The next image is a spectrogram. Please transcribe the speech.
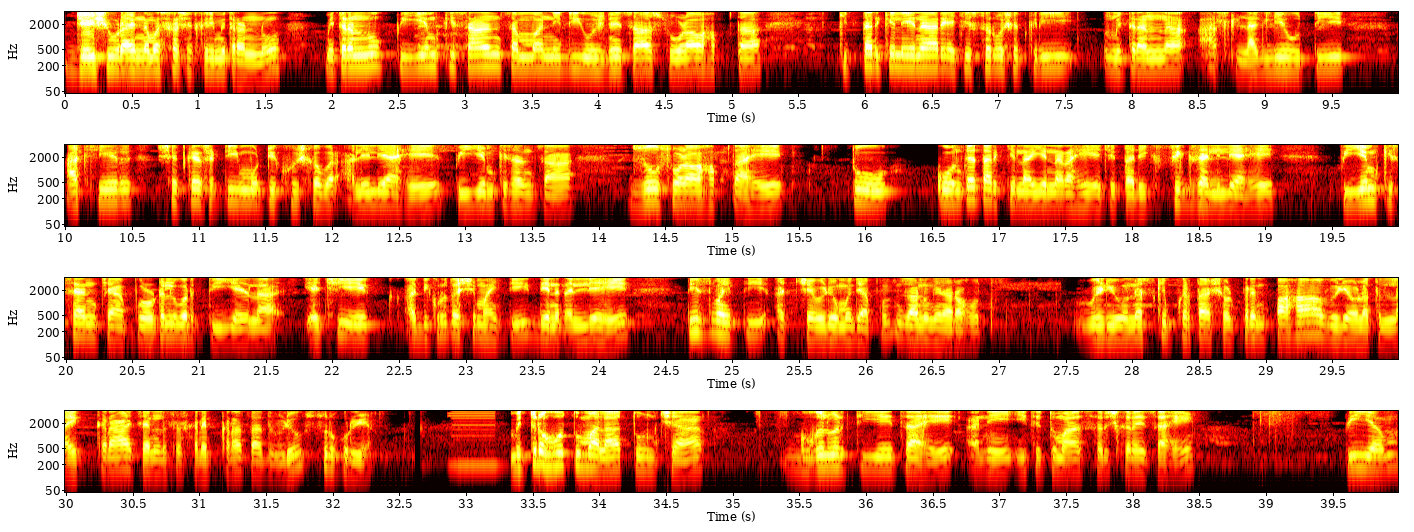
जय शिवराय नमस्कार शेतकरी मित्रांनो. मित्रांनो पी एम किसान सन्मान निधी योजनेचा सोळावा हप्ता किती तारखेला येणार याची सर्व शेतकरी मित्रांना आस लागली होती. अखेर शेतकऱ्यांसाठी मोठी खुशखबर आलेली आहे. पी एम किसानचा जो सोळावा हप्ता आहे तो कोणत्या तारखेला येणार आहे याची तारीख फिक्स झालेली आहे. पी एम किसानच्या पोर्टलवरती याला याची एक अधिकृत अशी माहिती देण्यात आलेली आहे. तीच माहिती आजच्या व्हिडिओमध्ये आपण जाणून घेणार आहोत. व्हिडिओ न स्किप करता शेवटपर्यंत पहा. व्हिडिओला तर लाईक करा चॅनल सबस्क्राईब करा आज व्हिडिओ सुरू करूया. मित्र हो तुम्हाला तुमच्या गुगलवरती यायचं आहे आणि इथे तुम्हाला सर्च करायचं आहे. P M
